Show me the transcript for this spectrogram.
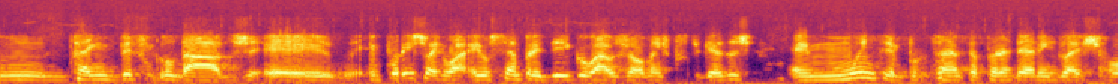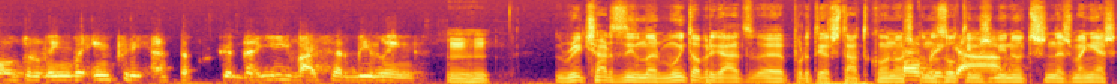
um, tem dificuldades. E, e por isso eu, eu, sempre digo aos jovens portugueses é muito importante aprender inglês ou outra língua em criança, porque daí vai ser bilingue. Uhum. Richard Zilmer, muito obrigado uh, por ter estado connosco obrigado. nos últimos minutos nas manhãs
